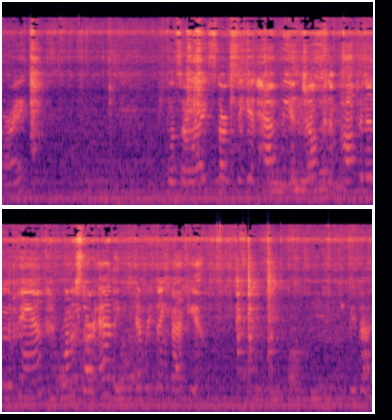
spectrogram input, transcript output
All right. Once our rice starts to get happy and jumping and popping in the pan, we're going to start adding everything back in. Be back.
